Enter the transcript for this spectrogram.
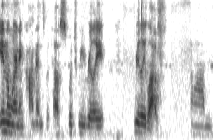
in the Learning Commons with us, which we really, really love. Um,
